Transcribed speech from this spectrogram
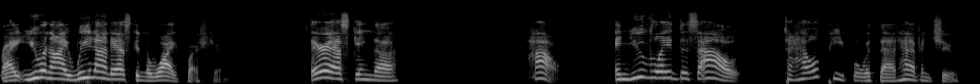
right? You and I, we're not asking the why question. They're asking the how. And you've laid this out to help people with that, haven't you?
